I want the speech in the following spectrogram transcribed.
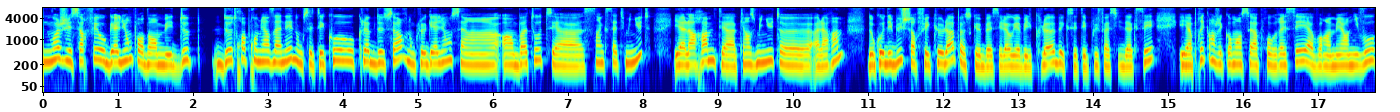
moi, j'ai surfé au Galion pendant mes deux deux trois premières années donc c'était qu'au club de surf. Donc le galion c'est un en bateau t'es à 5 7 minutes. Et à la rame t'es à 15 minutes euh, à la rame. Donc au début je surfais que là parce que ben, c'est là où il y avait le club et que c'était plus facile d'accès. Et après quand j'ai commencé à progresser à avoir un meilleur niveau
